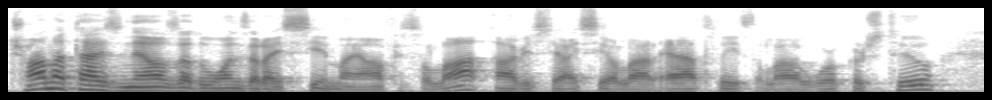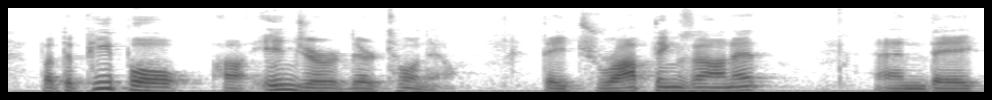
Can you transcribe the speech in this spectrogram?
traumatized nails are the ones that I see in my office a lot. Obviously, I see a lot of athletes, a lot of workers too. But the people uh, injure their toenail. They drop things on it, and they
